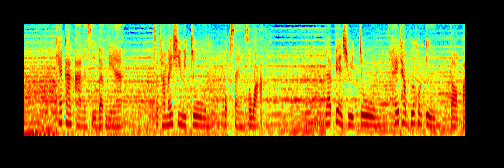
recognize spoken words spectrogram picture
ๆ แค่การอ่านหนังสือแบบนี้ จะทำให้ชีวิตจูนพบแสงสว่าง และเปลี่ยนชีวิตจูนให้ทำเพื่อคนอื่นต่อไป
